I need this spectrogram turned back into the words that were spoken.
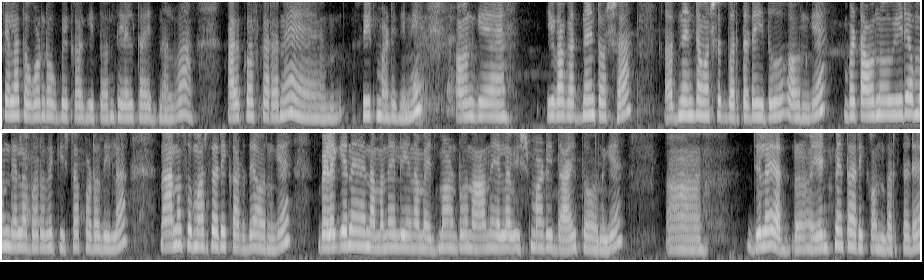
ಫ್ರೆಂಡ್ಸ್ಗೆಲ್ಲ ತೊಗೊಂಡು ಹೋಗ್ಬೇಕಾಗಿತ್ತು ಅಂತ ಹೇಳ್ತಾ ಇದ್ನಲ್ವಾ? ಅದಕ್ಕೋಸ್ಕರನೇ ಸ್ವೀಟ್ ಮಾಡಿದ್ದೀನಿ. ಅವನಿಗೆ ಇವಾಗ ಹದಿನೆಂಟು ವರ್ಷ. ಹದಿನೆಂಟನೇ ವರ್ಷದ ಬರ್ತಡೇ ಇದು ಅವನಿಗೆ. ಬಟ್ ಅವನು ವೀಡಿಯೋ ಮುಂದೆಲ್ಲ ಬರೋದಕ್ಕೆ ಇಷ್ಟಪಡೋದಿಲ್ಲ. ನಾನು ಸುಮಾರು ಸಾರಿ ಕರೆದೆ ಅವನಿಗೆ. ಬೆಳಗ್ಗೆನೇ ನಮ್ಮ ಮನೇಲಿ ನಮ್ಮ ಯಜಮಾನ್ರು, ನಾನು ಎಲ್ಲ ವಿಶ್ ಮಾಡಿದ್ದಾಯಿತು ಅವನಿಗೆ. ಜುಲೈ ಹದ್, ಎಂಟನೇ ತಾರೀಕು ಅವ್ನ ಬರ್ತಡೇ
